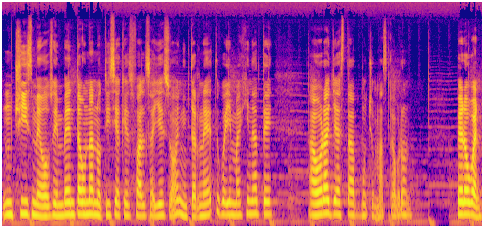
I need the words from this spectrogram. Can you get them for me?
un chisme o se inventa una noticia que es falsa y eso en internet, güey, imagínate, ahora ya está mucho más cabrón. Pero bueno,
